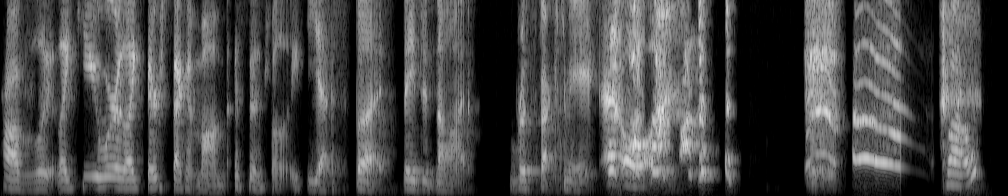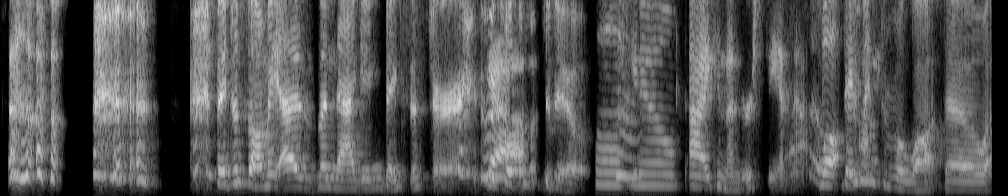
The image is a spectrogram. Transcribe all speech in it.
probably. Like you were like their second mom essentially. Yes but they did not respect me at all. Well they just saw me as the nagging big sister who yeah. told them what to do. Well, you know, I can understand that. Also, well, they went through a lot though.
